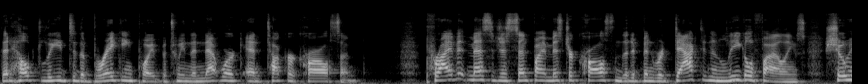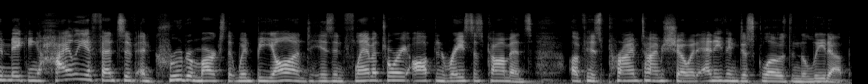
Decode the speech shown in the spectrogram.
that helped lead to the breaking point between the network and Tucker Carlson. Private messages sent by Mr. Carlson that have been redacted in legal filings show him making highly offensive and crude remarks that went beyond his inflammatory, often racist comments of his primetime show and anything disclosed in the lead up.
